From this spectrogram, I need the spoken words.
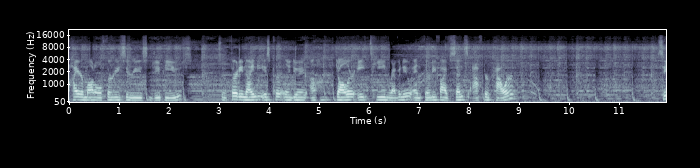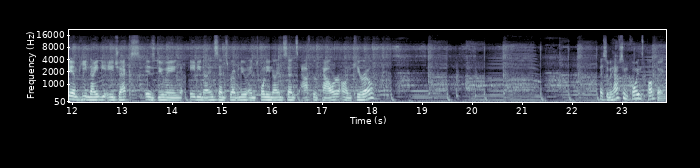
higher model 30 series GPUs. So 3090 is currently doing $1.18 revenue and 35 cents after power. CMP 90HX is doing 89 cents revenue and 29 cents after power on Kiiro. Okay, so we have some coins pumping.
